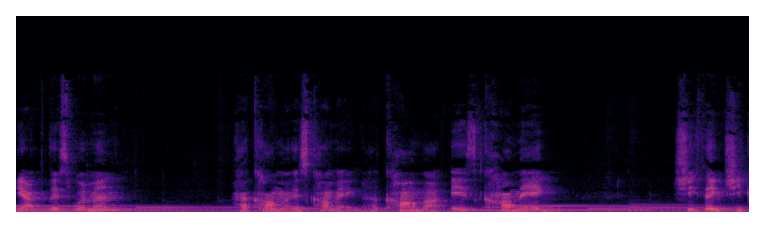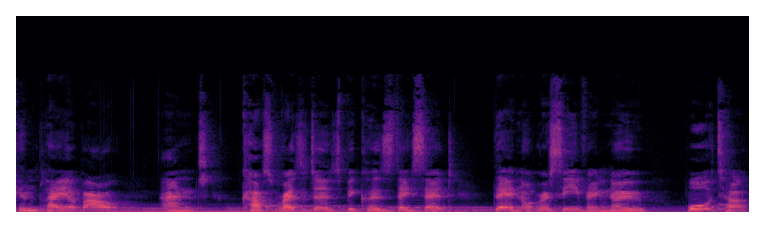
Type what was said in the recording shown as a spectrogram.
Yeah, this woman, her karma is coming. Her karma is coming. She thinks she can play about and cuss residents because they said they're not receiving no water.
